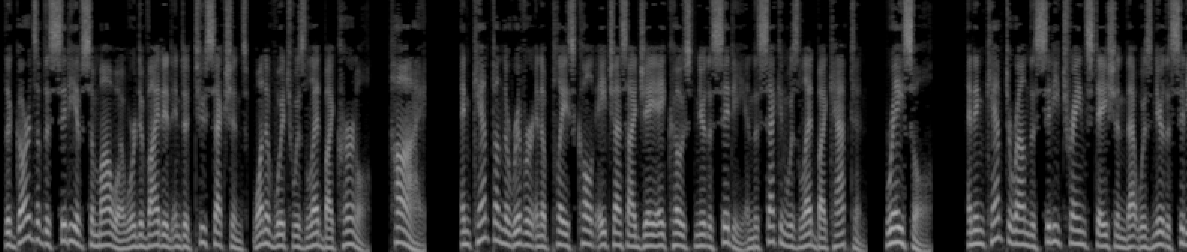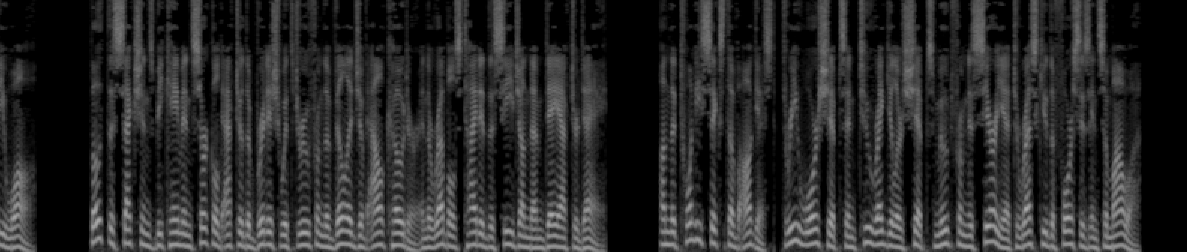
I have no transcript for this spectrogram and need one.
The guards of the city of Samawa were divided into two sections, one of which was led by Colonel High and camped on the river in a place called Hsija Coast near the city and the second was led by Captain Raisel and encamped around the city train station that was near the city wall. Both the sections became encircled after the British withdrew from the village of Al-Qadr and the rebels tided the siege on them day after day. On 26 August, three warships and two regular ships moved from Nasiriyah to rescue the forces in Samawa.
